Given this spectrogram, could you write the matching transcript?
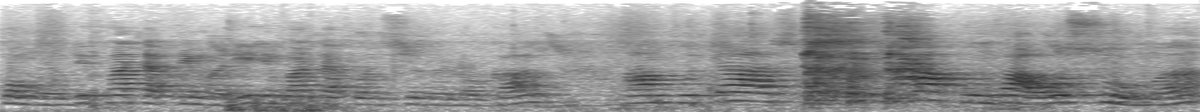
comun, din partea primăriei, din partea Consiliului Local, am putea specifica cumva o sumă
